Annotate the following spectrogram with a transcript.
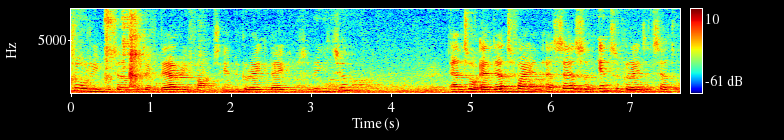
two representative dairy farms in the Great Lakes region and to identify and assess an integrated set of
